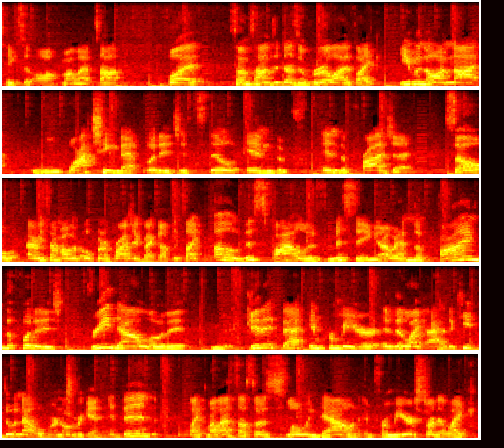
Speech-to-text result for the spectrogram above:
takes it off my laptop. But sometimes it doesn't realize like even though I'm not watching that footage, it's still in the in the project. So every time I would open a project back up, it's like, oh, this file is missing, and I would have to find the footage, re-download it, get it back in Premiere, and then like I had to keep doing that over and over again. And then like my laptop started slowing down, and Premiere started like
